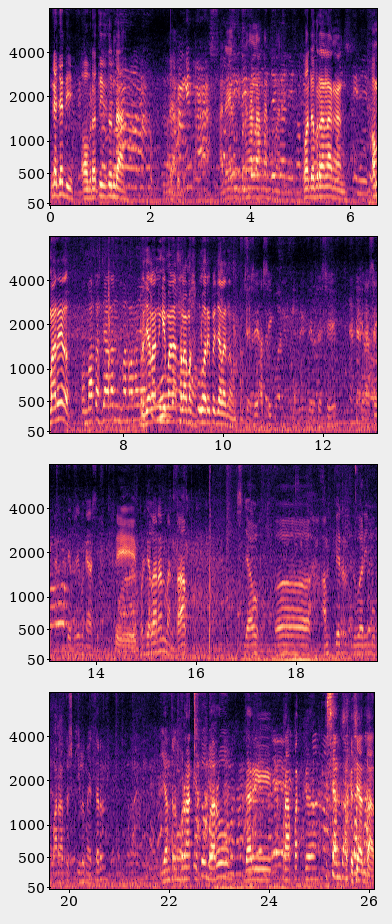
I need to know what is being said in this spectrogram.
Nggak jadi? Oh berarti ditunda. Ada yang berhalangan kemarin Wadah berhalangan. Om Aril, Pembatas jalan ramai. perjalanan gimana selama 10 hari perjalanan Om? CC asik, tim CC makin asik, tim CC makin asik. Sip. Perjalanan mantap. Sejauh eh, hampir 2.400 km. Yang terberat itu baru dari Prapat ke Siantar. Ke Siantar.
